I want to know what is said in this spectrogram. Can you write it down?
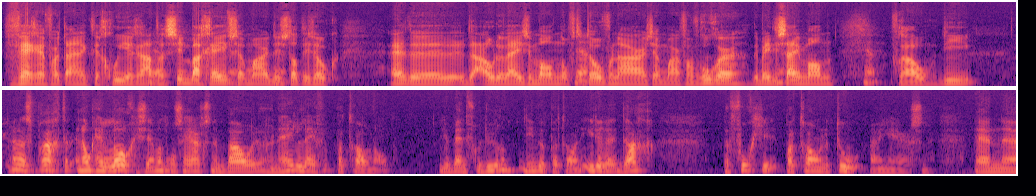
verf uiteindelijk de goede raad aan Simba geeft, zeg maar. Dus dat is ook de, de oude wijze man of de tovenaar zeg maar, van vroeger, de medicijnman, ja. vrouw, die... Dat is prachtig en ook heel logisch, hè, want onze hersenen bouwen hun hele leven patronen op. Je bent voortdurend nieuwe patronen. Iedere dag eh, voeg je patronen toe aan je hersenen. En uh,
